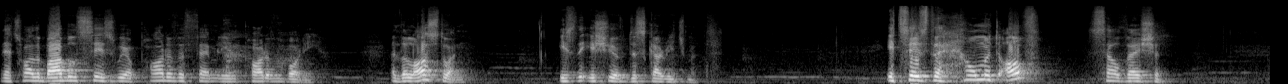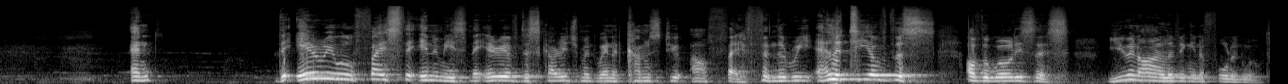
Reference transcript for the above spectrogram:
That's why the Bible says we are part of a family and part of a body. And the last one is the issue of discouragement. It says the helmet of salvation. And the area we'll face the enemy is the area of discouragement when it comes to our faith. And the reality of this of the world is this. You and I are living in a fallen world.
